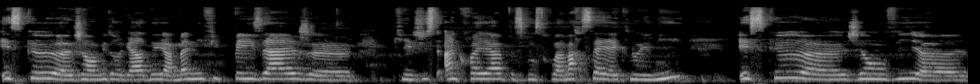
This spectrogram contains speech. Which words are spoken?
Est-ce que euh, j'ai envie de regarder un magnifique paysage euh, qui est juste incroyable parce qu'on se trouve à Marseille avec Noémie? Est-ce que euh, j'ai envie euh,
